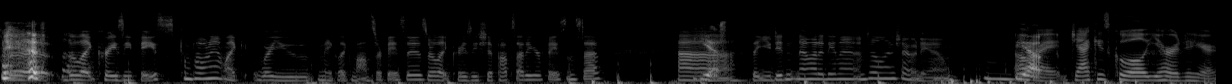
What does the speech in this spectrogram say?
The the like crazy face component, like where you make like monster faces or like crazy shit pops out of your face and stuff. Uh, Yes. That you didn't know how to do that until I showed you. Yeah. right, Jackie's cool. You heard it here.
